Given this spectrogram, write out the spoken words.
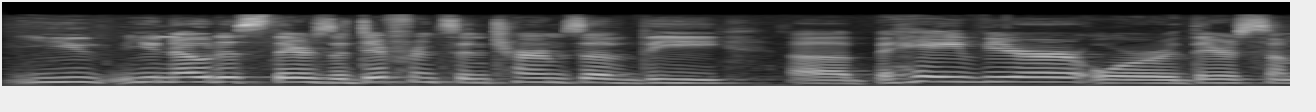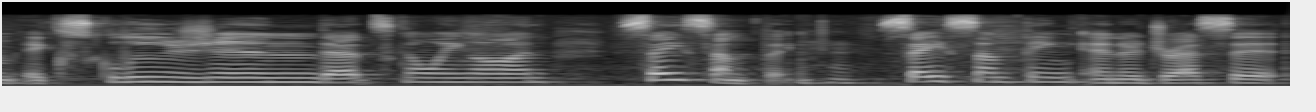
you, you notice there's a difference in terms of the uh, behavior or there's some exclusion that's going on, say something. Mm-hmm. Say something and address it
